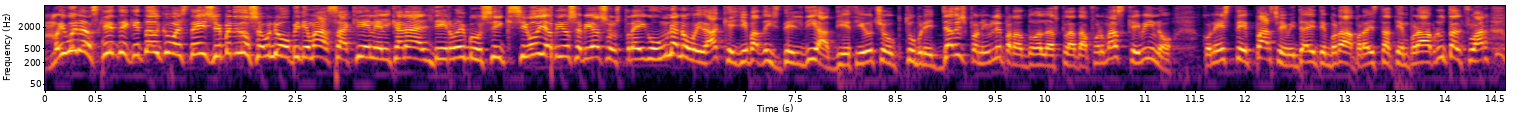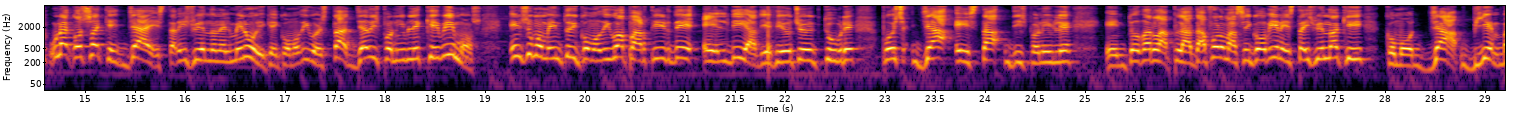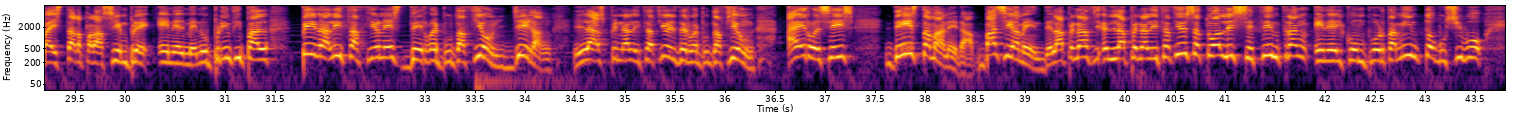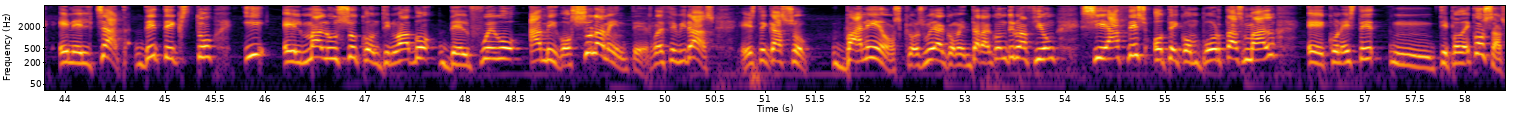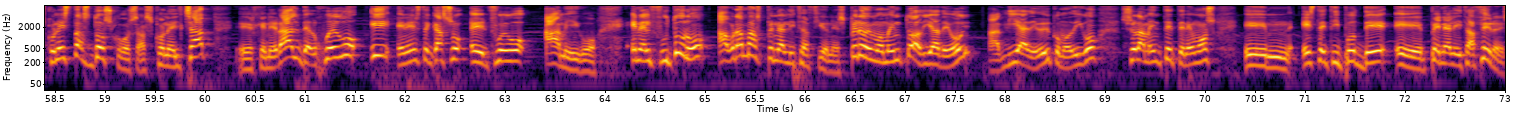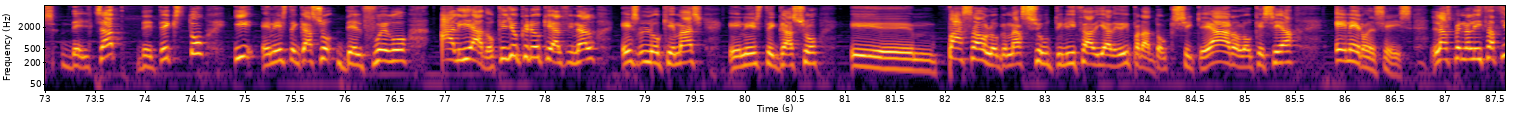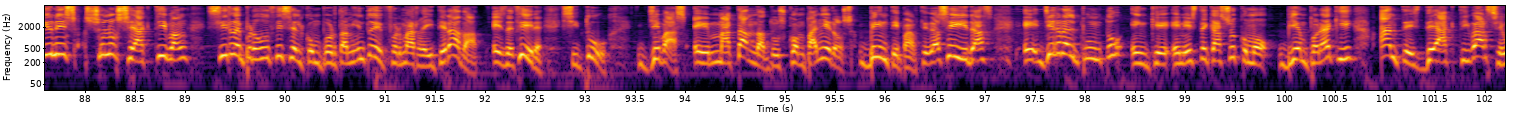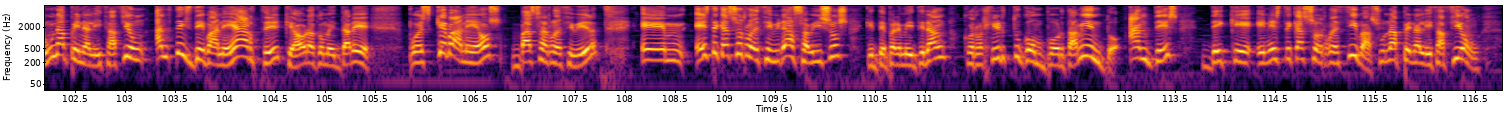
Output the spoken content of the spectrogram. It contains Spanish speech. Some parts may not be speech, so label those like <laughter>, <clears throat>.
Muy buenas gente, ¿qué tal? ¿Cómo estáis? Bienvenidos a un nuevo vídeo más aquí en el canal de Rebusic Si hoy amigos amigas os traigo una novedad que lleva desde el día 18 de octubre ya disponible para todas las plataformas Que vino con este parche de mitad de temporada para esta temporada Brutal Suar Una cosa que ya estaréis viendo en el menú y que como digo está ya disponible Que vimos en su momento y como digo a partir del el día 18 de octubre Pues ya está disponible en todas las plataformas Y como bien estáis viendo aquí, como ya bien va a estar para siempre en el menú principal penalizaciones de reputación. Llegan las penalizaciones de reputación a R6 de esta manera. Básicamente, las penalizaciones actuales se centran en el comportamiento abusivo en el chat de texto y el mal uso continuado del fuego amigo. Solamente recibirás, en este caso, baneos que os voy a comentar a continuación si haces o te comportas mal eh, con este mm, tipo de cosas, con estas dos cosas, con el chat eh, general del juego y en este caso el fuego amigo. En el futuro habrá más penalizaciones, pero de momento a día de hoy, a día de hoy como digo, solamente tenemos em, este tipo de eh, penalizaciones del chat, de texto y en este caso del fuego aliado, que yo creo que al final es lo que más en este caso eh, pasa o lo que más se utiliza a día de hoy para toxiquear o lo que sea en R6. Las penalizaciones solo se activan si reproduces el comportamiento de forma reiterada. Es decir, si tú llevas eh, matando a tus compañeros 20 partidas seguidas, eh, llegará el punto en que, en este caso, como bien pone aquí, antes de activarse una penalización, antes de banearte, que ahora comentaré, pues qué baneos vas a recibir, en este caso recibirás avisos que te permitirán corregir tu comportamiento antes de que, en este caso, recibas una penalización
